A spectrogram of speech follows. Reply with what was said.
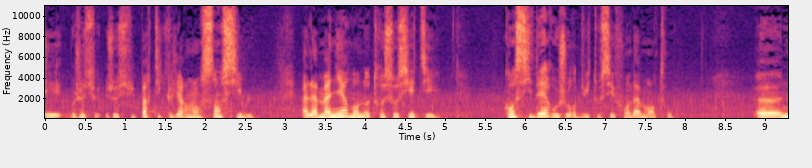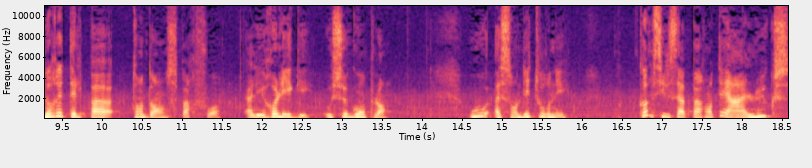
Et je suis, je suis particulièrement sensible à la manière dont notre société considère aujourd'hui tous ces fondamentaux, euh, n'aurait-elle pas tendance parfois à les reléguer au second plan ou à s'en détourner, comme s'ils s'apparentaient à un luxe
